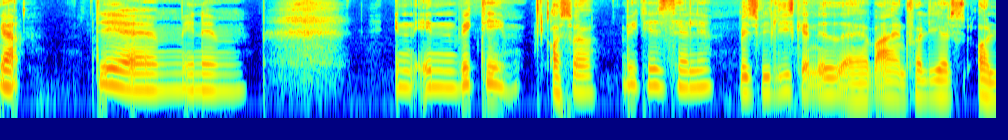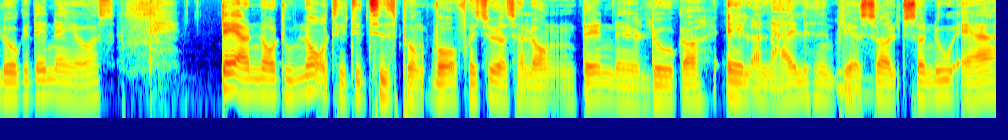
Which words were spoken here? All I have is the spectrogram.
Ja, Det er øhm, en, øhm, en, en vigtig, Og så vigtig detalje. hvis vi lige skal ned ad vejen for lige at, at lukke den af også. Der, når du når til det tidspunkt, hvor frisørsalongen den øh, lukker, eller lejligheden bliver Mm. solgt, så nu er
